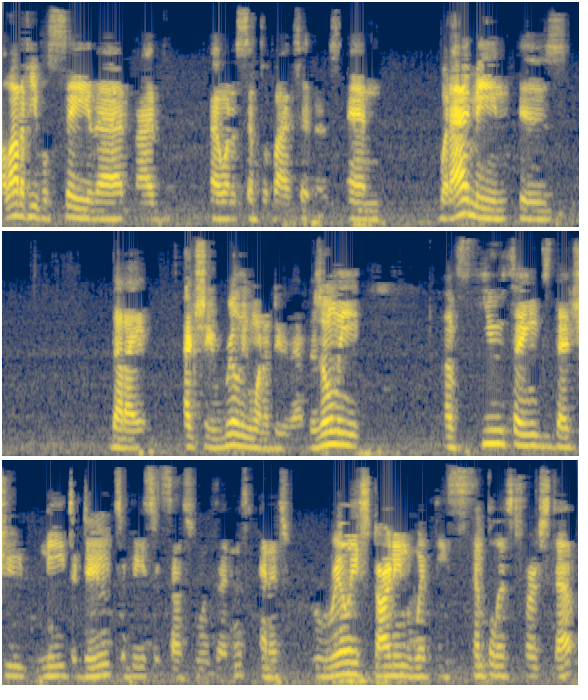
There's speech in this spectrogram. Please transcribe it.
a lot of people say that I I want to simplify fitness. And what I mean is that I actually really want to do that. There's only a few things that you need to do to be successful in fitness, and it's really starting with the simplest first step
